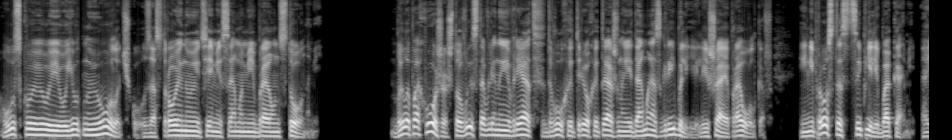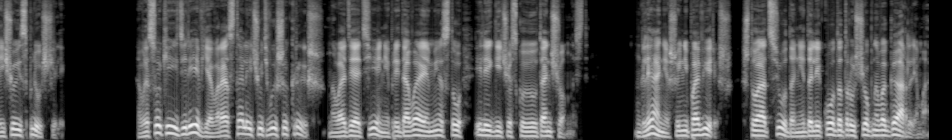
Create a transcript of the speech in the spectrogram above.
узкую и уютную улочку, застроенную теми самыми браунстоунами. Было похоже, что выставленные в ряд двух- и трехэтажные дома сгребли, лишая проулков, и не просто сцепили боками, а еще и сплющили. Высокие деревья вырастали чуть выше крыш, наводя тень и придавая месту элегическую утонченность. Глянешь и не поверишь, что отсюда недалеко до трущобного Гарлема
